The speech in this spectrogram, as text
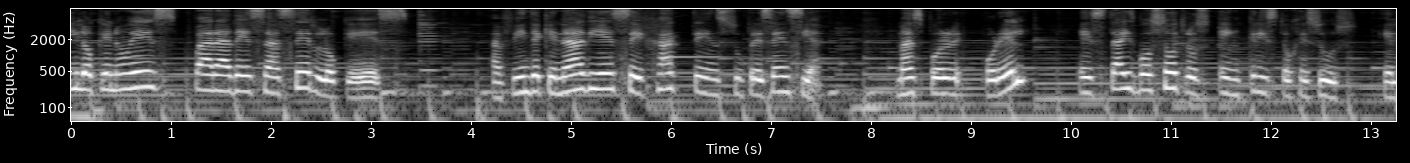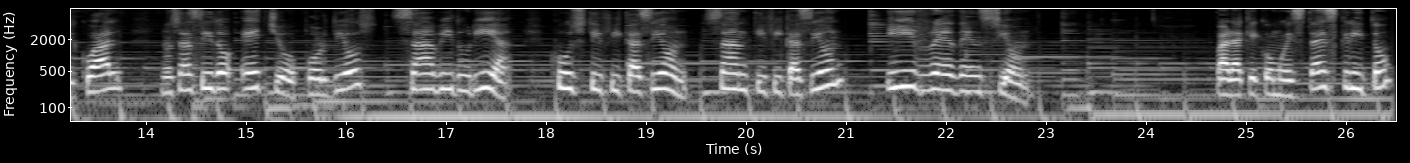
y lo que no es para deshacer lo que es, a fin de que nadie se jacte en su presencia, mas por, por él estáis vosotros en Cristo Jesús, el cual nos ha sido hecho por Dios sabiduría, justificación, santificación y redención. Para que como está escrito,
